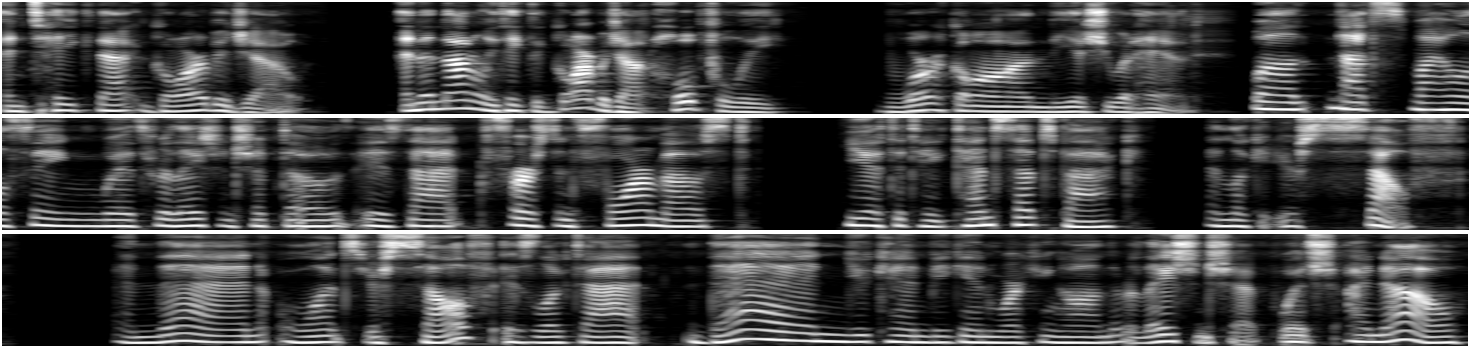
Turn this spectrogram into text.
and take that garbage out. And then not only take the garbage out, hopefully work on the issue at hand. Well, that's my whole thing with relationship, though, is that first and foremost, you have to take 10 steps back and look at yourself. And then once yourself is looked at, then you can begin working on the relationship, which I know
